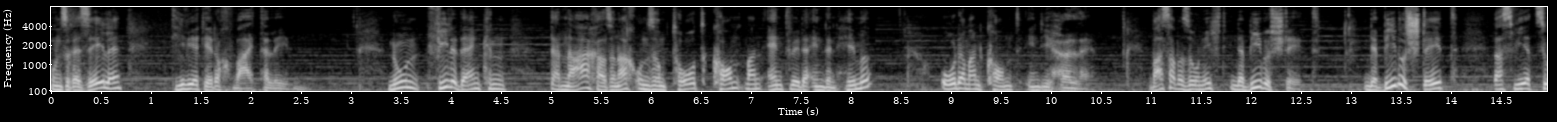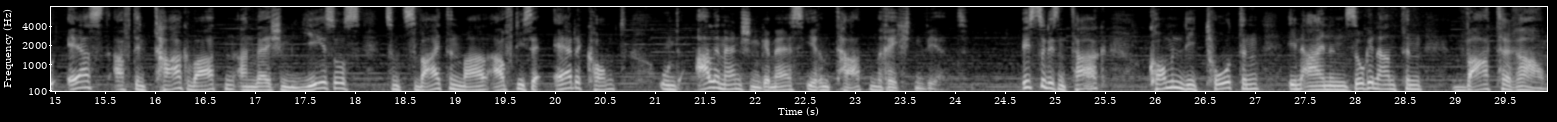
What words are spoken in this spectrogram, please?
Unsere Seele, die wird jedoch weiterleben. Nun, viele denken, danach, also nach unserem Tod, kommt man entweder in den Himmel oder man kommt in die Hölle. Was aber so nicht in der Bibel steht. In der Bibel steht, dass wir zuerst auf den Tag warten, an welchem Jesus zum zweiten Mal auf diese Erde kommt und alle Menschen gemäß ihren Taten richten wird. Bis zu diesem Tag kommen die Toten in einen sogenannten Warteraum.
